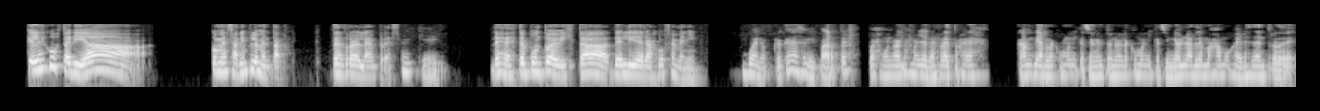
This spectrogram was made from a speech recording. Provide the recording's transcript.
qué les gustaría comenzar a implementar dentro de la empresa? Okay. Desde este punto de vista del liderazgo femenino. Bueno, creo que desde mi parte, pues uno de los mayores retos es cambiar la comunicación, el tono de la comunicación y hablarle más a mujeres dentro de,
